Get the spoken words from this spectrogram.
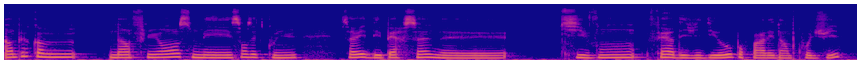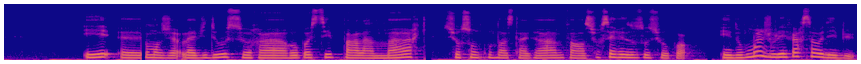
un peu comme l'influence, mais sans être connu. Ça va être des personnes qui vont faire des vidéos pour parler d'un produit. Et euh, comment dire, la vidéo sera repostée par la marque sur son compte Instagram, enfin sur ses réseaux sociaux quoi. Et donc moi je voulais faire ça au début.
